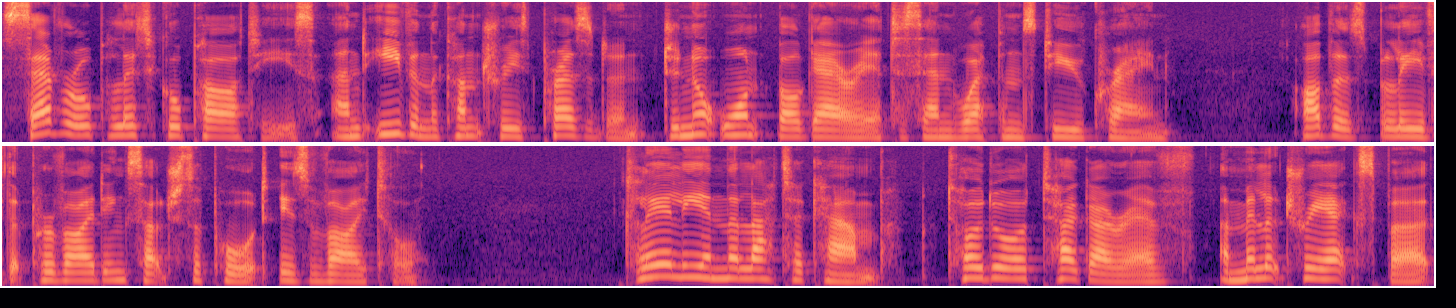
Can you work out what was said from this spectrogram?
Several political parties, and even the country's president, do not want Bulgaria to send weapons to Ukraine. Others believe that providing such support is vital. Clearly, in the latter camp, Todor Tagarev, a military expert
